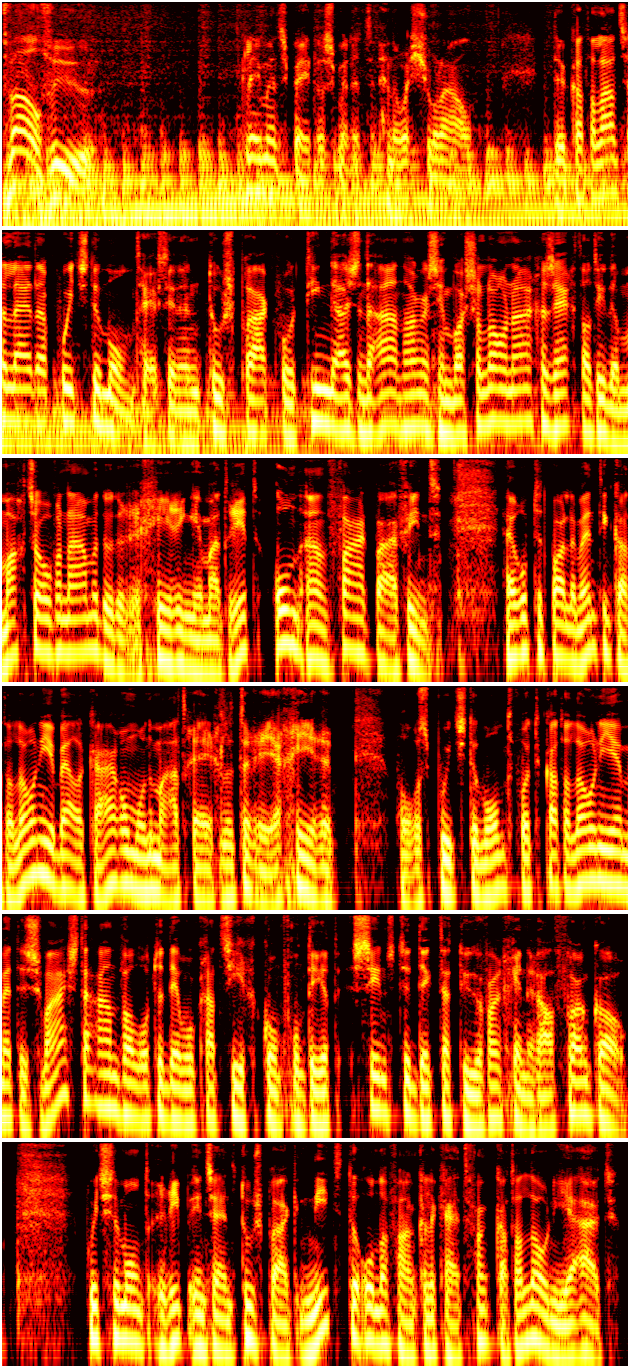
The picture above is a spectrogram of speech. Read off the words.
12 uur. Clemens Peters met het NOS Journaal. De Catalaanse leider Puigdemont heeft in een toespraak voor tienduizenden aanhangers in Barcelona gezegd dat hij de machtsovername door de regering in Madrid onaanvaardbaar vindt. Hij roept het parlement in Catalonië bij elkaar om op de maatregelen te reageren. Volgens Puigdemont wordt Catalonië met de zwaarste aanval op de democratie geconfronteerd sinds de dictatuur van generaal Franco. Puigdemont riep in zijn toespraak niet de onafhankelijkheid van Catalonië uit.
